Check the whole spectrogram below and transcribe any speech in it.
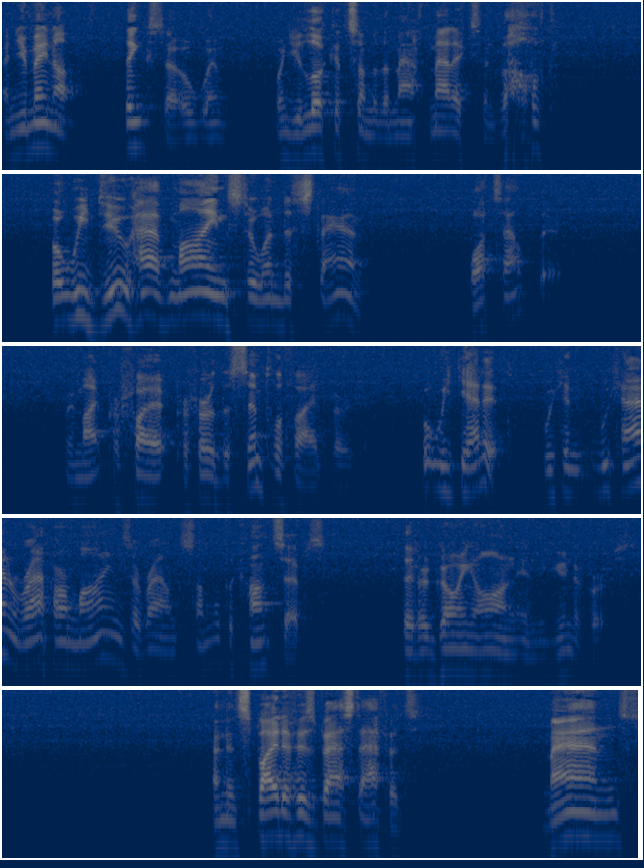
And you may not think so when, when you look at some of the mathematics involved. But we do have minds to understand what's out there. We might prefer, prefer the simplified version, but we get it. We can, we can wrap our minds around some of the concepts that are going on in the universe. And in spite of his best efforts, man's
